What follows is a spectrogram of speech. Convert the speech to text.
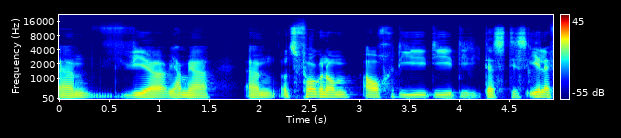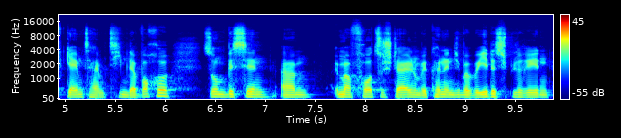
ähm, wir, wir haben ja ähm, uns vorgenommen, auch die, die, die, das, das ELF Game Time Team der Woche so ein bisschen ähm, immer vorzustellen. Und wir können ja nicht immer über jedes Spiel reden.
